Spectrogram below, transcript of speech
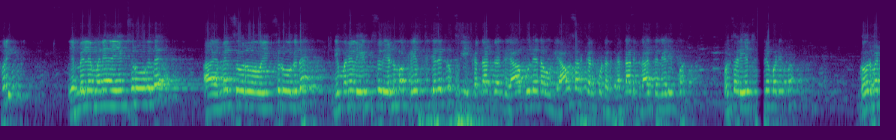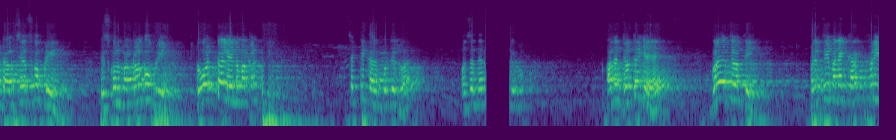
ಫ್ರೀ ಎಂ ಎಲ್ ಎ ಮನೆ ಹೆಂಗಸರು ಹೋಗದೆ, ಆ ಎಂ ಎಲ್ ಸಿ ಅವರು ಹೆಂಗಸರು ಹೋಗದೆ ನಿಮ್ಮ ಮನೇಲಿ ಹೆಂಗಸರು ಹೆಣ್ಣು ಮಕ್ಕಳು ಎಷ್ಟು ಜನ ಇದ್ರು ಫ್ರೀ ಕರ್ನಾಟಕ ಯಾವ ಮೂಲೆ ನಾವು ಯಾವ ಸರ್ಕಾರ ಕೊಟ್ಟದ್ದು ಕರ್ನಾಟಕ ರಾಜ್ಯದಲ್ಲಿ ಹೇಳಿಪ್ಪ. ಒಂದ್ಸರಿ ಯೋಚನೆ ಮಾಡಿಪ್ಪ ಗೌರ್ಮೆಂಟ್ ಆಫೀಸರ್ಸ್ಗೂ ಫ್ರೀ ಸ್ಕೂಲ್ ಮಕ್ಕಳಿಗೂ ಫ್ರೀ ಟೋಟಲ್ ಹೆಣ್ಣು ಮಕ್ಕಳಿಗೆ ಫ್ರೀ ಶಕ್ತಿ ಕಾಲ ಕೊಟ್ಟಿಲ್ವಾ? ಒಂದ್ಸಲ ಅದ್ರ ಜೊತೆಗೆ ಗೃಹ ಜ್ಯೋತಿ, ಪ್ರತಿ ಮನೆಗೆ ಕರೆಕ್ಟ್ ಫ್ರೀ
